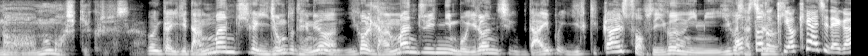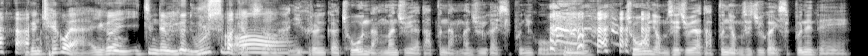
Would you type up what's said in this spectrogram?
너무 멋있게 그려졌어요. 그러니까 이게 낭만주의가 이 정도 되면 이걸 낭만주의님 뭐 이런 식 나이브 이렇게 깔 수 없어. 이거는 이미 이거 없어도 자체로 기억해야지 내가. 이건 최고야. 이건 이쯤 되면 이건 울 수밖에 어. 없어. 아니 그러니까 좋은 낭만주의와 나쁜 낭만주의가 있을 뿐이고 음. 좋은 염세주의와 나쁜 염세주의가 있을 뿐인데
